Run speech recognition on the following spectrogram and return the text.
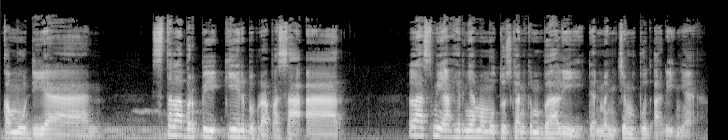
Kemudian, setelah berpikir beberapa saat, Lasmi akhirnya memutuskan kembali dan menjemput adiknya.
